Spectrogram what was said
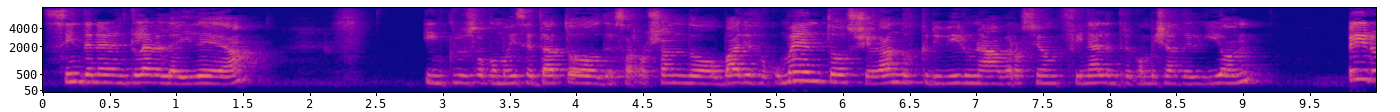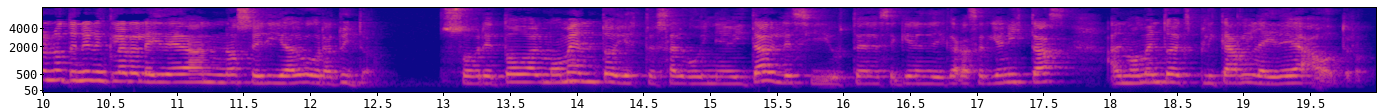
sin tener en clara la idea, incluso como dice Tato, desarrollando varios documentos, llegando a escribir una versión final, entre comillas, del guion, pero no tener en clara la idea no sería algo gratuito. Sobre todo al momento, y esto es algo inevitable si ustedes se quieren dedicar a ser guionistas, al momento de explicarle la idea a otro.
